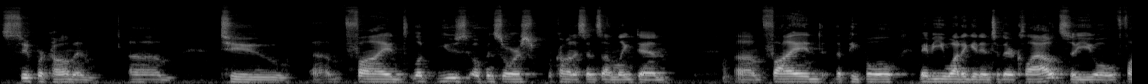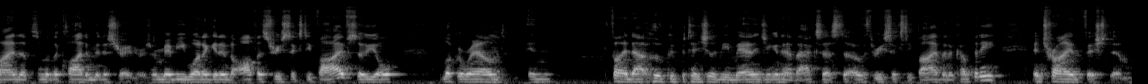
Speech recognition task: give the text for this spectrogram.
super common um, to um, find, look, use open source reconnaissance on LinkedIn. Um, find the people. Maybe you want to get into their cloud, so you'll find some of the cloud administrators, or maybe you want to get into Office 365, so you'll look around yeah. and find out who could potentially be managing and have access to O365 in a company and try and phish them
